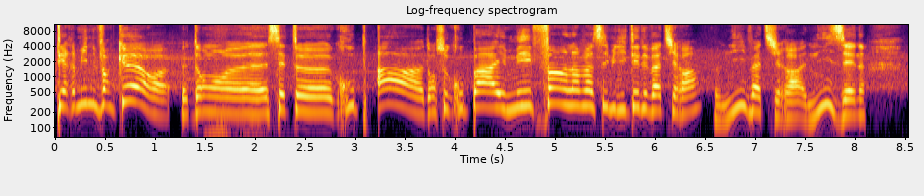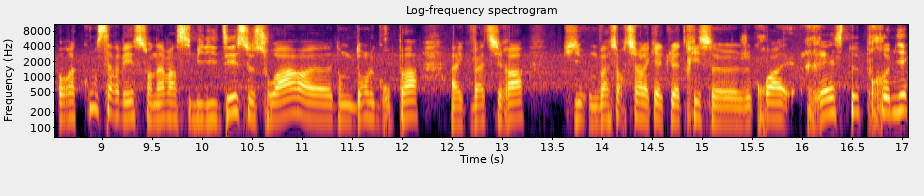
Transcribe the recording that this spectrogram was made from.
termine vainqueur dans euh, cette euh, groupe A, dans ce groupe A et met fin à l'invincibilité de Vatira. Ni Vatira ni Zen aura conservé son invincibilité ce soir. donc dans le groupe A avec Vatira qui, on va sortir la calculatrice, euh, je crois, reste premier,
